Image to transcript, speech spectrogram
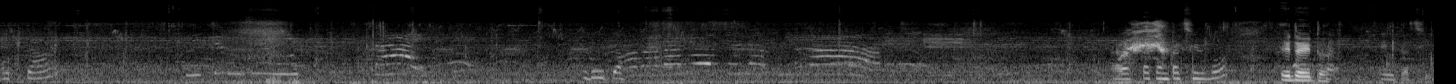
একটা। দুইটা। আর একটা কোনটা ছিড়বো? এটা এটা। এইটা ছিল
